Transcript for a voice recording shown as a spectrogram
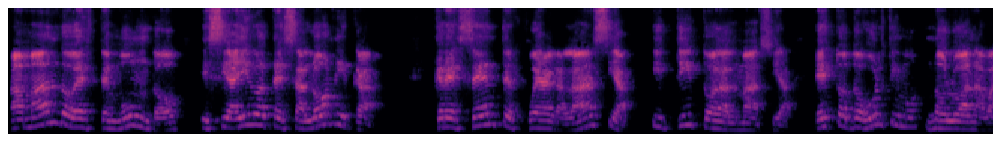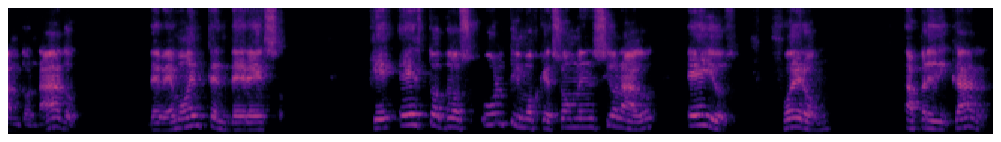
amando este mundo y se ha ido a Tesalónica. Crescente fue a Galacia y Tito a Dalmacia. Estos dos últimos no lo han abandonado. Debemos entender eso que estos dos últimos que son mencionados, ellos fueron a predicar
